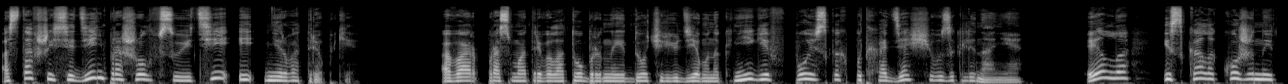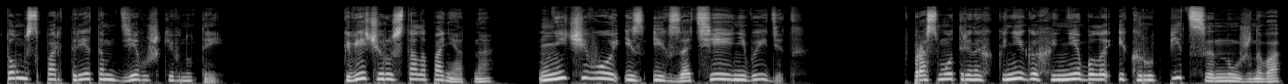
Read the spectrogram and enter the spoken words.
Оставшийся день прошел в суете и нервотрепке. Авар просматривал отобранные дочерью демона книги в поисках подходящего заклинания. Элла искала кожаный том с портретом девушки внутри. К вечеру стало понятно, ничего из их затеи не выйдет просмотренных книгах не было и крупицы нужного,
